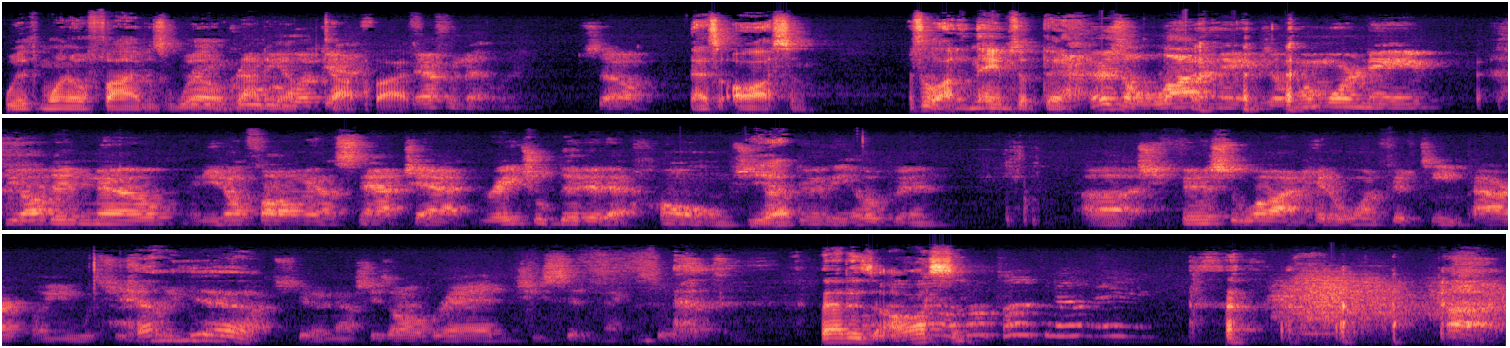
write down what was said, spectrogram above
with 105 as well, cool rounding out the top at, five. Definitely. So That's awesome. There's a lot of names up there. there's a lot of names. and one more name, if y'all didn't know, and you don't follow me on Snapchat, Rachel did it at home. She's Yep. not doing the open. Uh, she finished the WOD and hit a 115 power clean, which is Hell pretty cool yeah. to watch too. Now she's all red and she's sitting next to us. That is awesome. Don't talk about me. Hi,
